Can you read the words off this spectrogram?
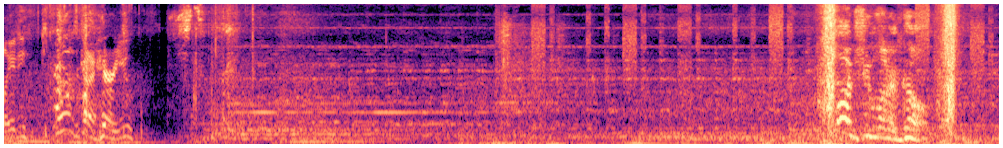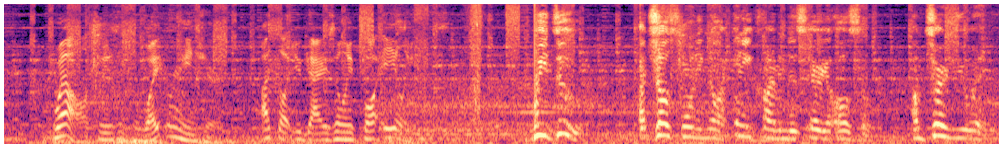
lady. No one's gonna hear you. Why'd you let her go? Well, this is the White Ranger. I thought you guys only fought aliens. We do. I just want to know any crime in this area also. I'm turning you in.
